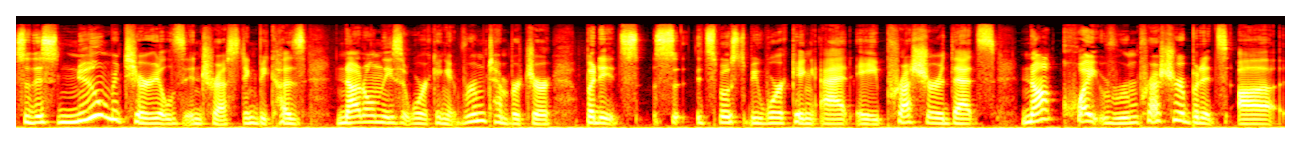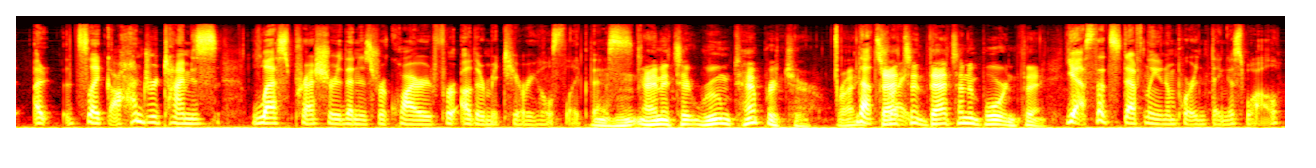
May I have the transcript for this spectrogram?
So this new material is interesting because not only is it working at room temperature, but it's it's supposed to be working at a pressure that's not quite room pressure, but it's uh it's like a hundred times less pressure than is required for other materials like this. and it's at room temperature, right? That's that's right. A, that's an important thing. Yes, that's definitely an important thing as well.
